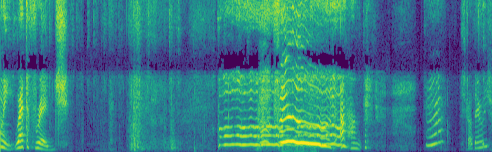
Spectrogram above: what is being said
Finally, we're at the fridge. Food! I'm hungry. Hmm? Strawberries?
